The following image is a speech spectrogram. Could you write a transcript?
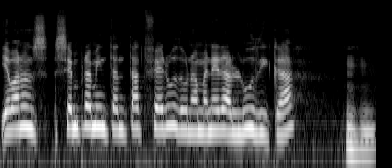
Llavors, sempre hem intentat fer-ho d'una manera lúdica Uh -huh.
